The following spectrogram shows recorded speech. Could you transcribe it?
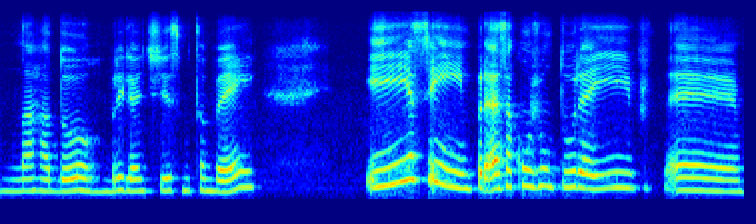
narrador brilhantíssimo também. E, assim, essa conjuntura aí, é,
